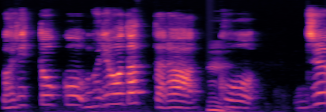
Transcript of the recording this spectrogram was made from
割とこう無料だったらうんこう10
